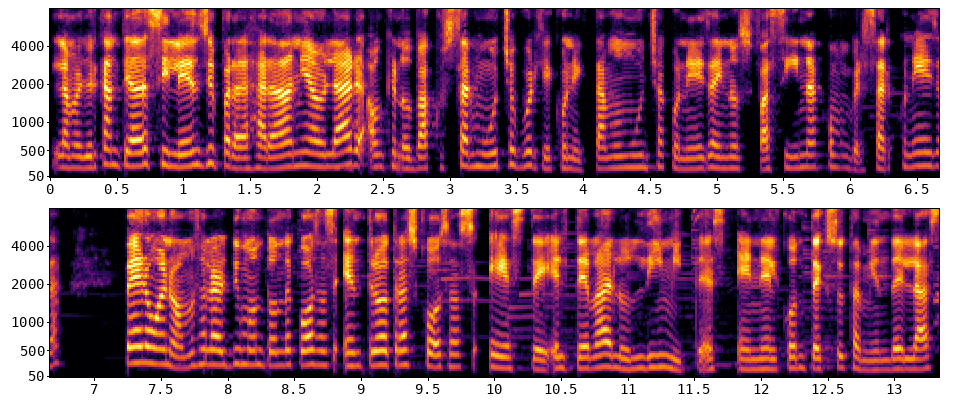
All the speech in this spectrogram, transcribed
la mayor cantidad de silencio para dejar a Dani hablar, aunque nos va a costar mucho porque conectamos mucho con ella y nos fascina conversar con ella. Pero bueno, vamos a hablar de un montón de cosas, entre otras cosas, este, el tema de los límites en el contexto también de las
